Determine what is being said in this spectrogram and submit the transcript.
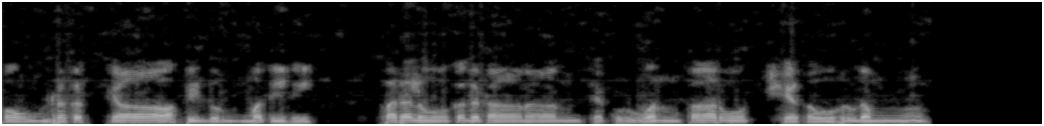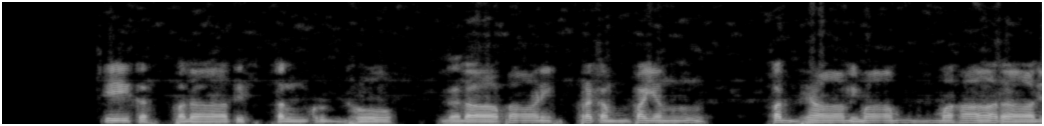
पौण्ड्रकस्यापि दुर्मतिः परलोकगतानाम् च कुर्वन् पारोक्ष्यसौहृदम् एकः पदातिः सङ्क्रुद्धो गदापाणिः प्रकम्पयन् पद्भ्यामिमाम् महाराज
